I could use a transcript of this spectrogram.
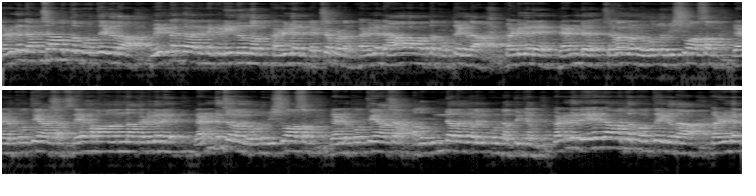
കഴുകന്റെ അഞ്ചാമത്തെ പ്രത്യേകത വേട്ടക്കാരന്റെ കിണിയിൽ നിന്നും കഴുകൻ രക്ഷപ്പെടും കഴുകന്റെ ആറാമത്തെ പ്രത്യേകത. കഴുകന് രണ്ട് ചിളകുണ്ട് ഒന്ന് വിശ്വാസം രണ്ട് പ്രത്യാശ. സ്നേഹമാകുന്ന കഴുകന് രണ്ട് ചിളക് ഒന്ന് വിശ്വാസം രണ്ട് പ്രത്യാശ. അത് ഉന്നതങ്ങളിൽ കൊണ്ടെത്തിക്കും. കഴുകന്റെ ഏഴാമത്തെ പ്രത്യേകത. കഴുകൻ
